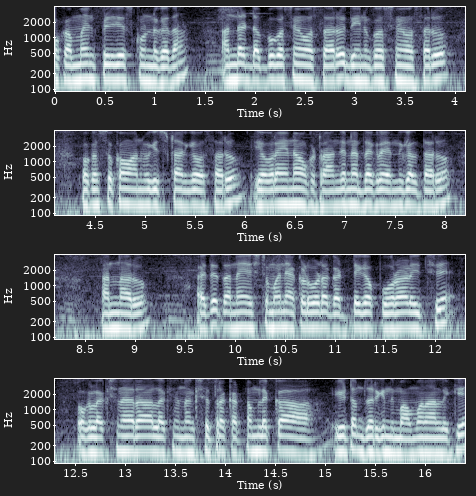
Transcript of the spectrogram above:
ఒక అమ్మాయిని పెళ్ళి చేసుకుండు కదా. అందరు డబ్బు కోసమే వస్తారు దీనికోసమే వస్తారు. ఒక సుఖం అనుభవించడానికి వస్తారు. ఎవరైనా ఒక ట్రాన్స్జెండర్ దగ్గర ఎందుకు వెళ్తారు? అన్నారు. అయితే తనే ఇష్టమని అక్కడ కూడా గట్టిగా పోరాడిచ్చి ఒక లక్షణర లక్ష నక్షత్ర కట్నం లెక్క ఇవ్వటం జరిగింది మా అమ్మ నాన్నలకి.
